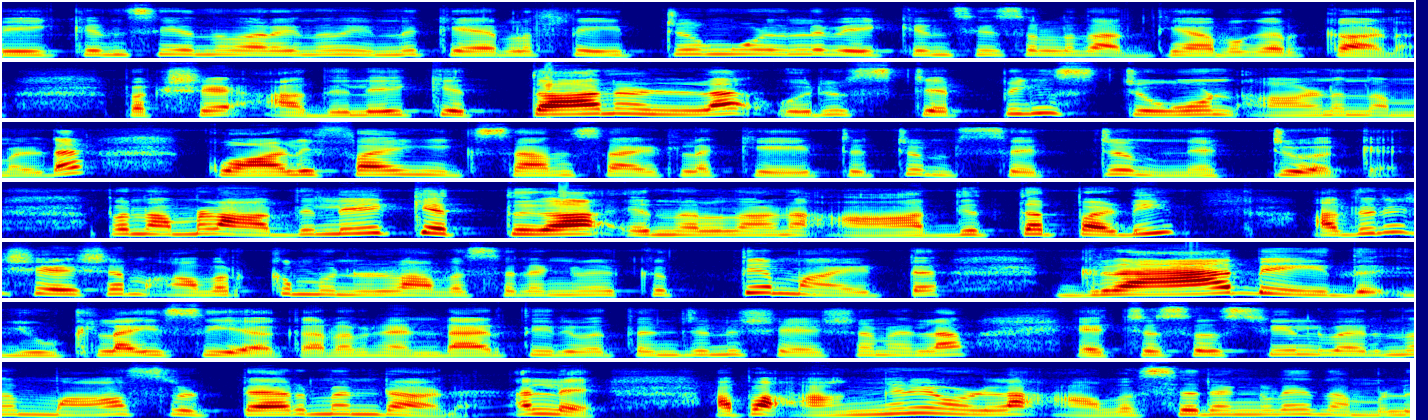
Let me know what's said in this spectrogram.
വേക്കൻസി എന്ന് പറയുന്നത് ഇന്ന് കേരളത്തിൽ ഏറ്റവും കൂടുതൽ വേക്കൻസീസ് ഉള്ളത് അധ്യാപകർക്കാണ്. പക്ഷേ അതിലേക്ക് എത്താനുള്ള ഒരു സ്റ്റെപ്പിംഗ് സ്റ്റോൺ ആണ് നമ്മളുടെ ക്വാളിഫയിങ് എക്സാംസ് ആയിട്ടുള്ള കേറ്ററ്റും സെറ്റും നെറ്റും ഒക്കെ. അപ്പോൾ നമ്മൾ അതിലേക്ക് എത്തുക എന്നുള്ളതാണ് ആദ്യത്തെ പടി. അതിനുശേഷം അവർക്ക് മുന്നുള്ള അവസരങ്ങൾ കൃത്യമായിട്ട് ഗ്രാബ് ചെയ്ത് യൂട്ടിലൈസ് ചെയ്യുക. കാരണം രണ്ടായിരത്തി ഇരുപത്തഞ്ചിന് ശേഷമെല്ലാം എച്ച് എസ് എസ് ടിയിൽ വരുന്ന മാസ് റിട്ടയർമെന്റ് ആണ് അല്ലേ? അപ്പോൾ അങ്ങനെയുള്ള അവസരങ്ങളെ നമ്മൾ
